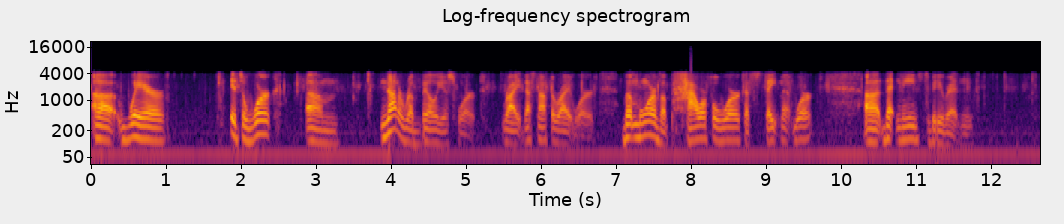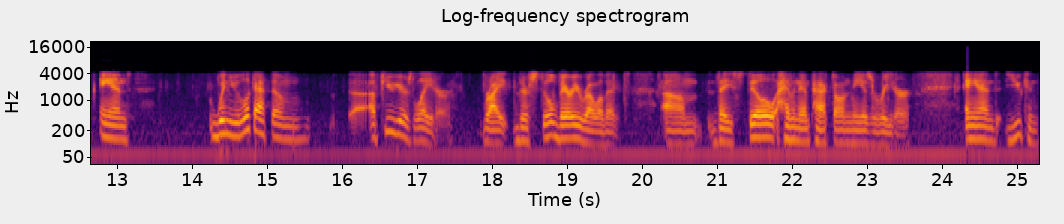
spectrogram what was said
uh, where it's a work, um, not a rebellious work, right? That's not the right word, but more of a powerful work, a statement work uh, that needs to be written, and when you look at them a few years later, right? They're still very relevant. Um, they still have an impact on me as a reader. And you can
